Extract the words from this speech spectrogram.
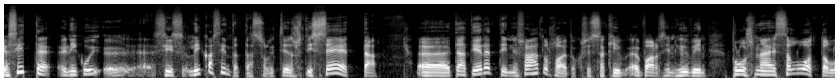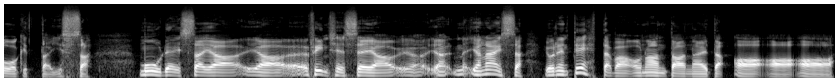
Ja sitten niin kuin, äh, siis likasinta tässä oli tietysti se, että tämä tiedettiin niissä rahoituslaitoksissakin varsin hyvin, plus näissä luottoluokittajissa, Moodeissa ja, ja Finchissä ja, ja, ja, ja näissä, joiden tehtävä on antaa näitä AAA,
